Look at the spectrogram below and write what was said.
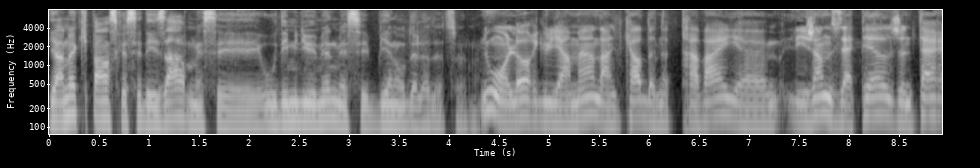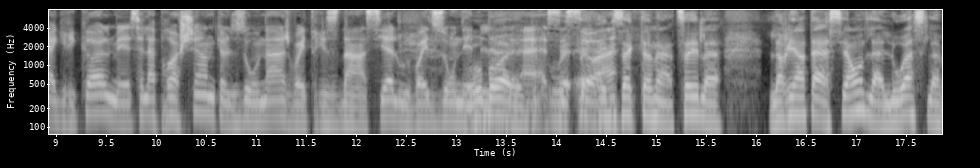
Il y en a qui pensent que c'est des arbres mais c'est ou des milieux humides, mais c'est bien au-delà de ça. là. Nous, on l'a régulièrement dans le cadre de notre travail. Euh, les gens nous appellent, j'ai une terre agricole, mais c'est la prochaine que le zonage va être résidentiel ou va être zoné Oh Ah, c'est ouais, ça, hein? Exactement. Tu sais, la- L'orientation de la loi sur la,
